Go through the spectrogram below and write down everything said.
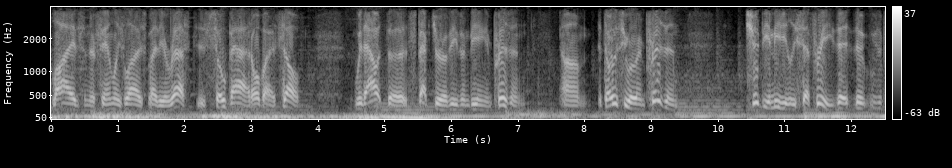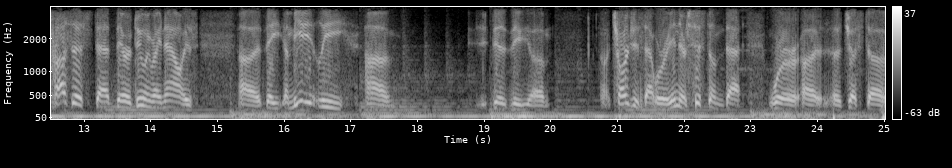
lives and their families' lives by the arrest is so bad all by itself without the specter of even being in prison. Um, those who are in prison should be immediately set free. The, the, the process that they're doing right now is uh, they immediately uh, the the um, uh, charges that were in their system that were uh, uh, just uh,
